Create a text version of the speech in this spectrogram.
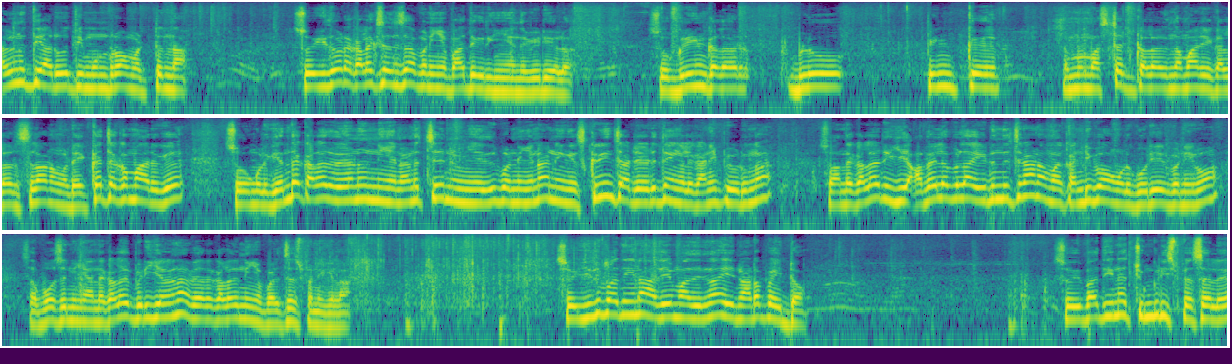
எழுநூற்றி அறுபத்தி மூணு ரூபா மட்டும்தான். ஸோ இதோட கலெக்ஷன்ஸாக இப்போ நீங்கள் பார்த்துக்கிறீங்க இந்த வீடியோவில் so green colour blue pink நம்ம மஸ்டர்ட் கலர் இந்த மாதிரி கலர்ஸ்லாம் நம்மளோட எக்கச்சக்கமாக இருக்குது ஸோ உங்களுக்கு எந்த கலர் வேணும்னு நீங்கள் நினச்சி நீங்கள் இது பண்ணிங்கன்னா நீங்கள் ஸ்க்ரீன்ஷாட் எடுத்து எங்களுக்கு அனுப்பி விடுங்க. ஸோ அந்த கலர் அவைலபிளாக இருந்துச்சுன்னா நம்ம கண்டிப்பாக உங்களுக்கு கொரியர் பண்ணிடுவோம். சப்போஸ் நீங்கள் அந்த கலர் பிடிக்கலைன்னா வேறு கலர் நீங்கள் பர்ச்சேஸ் பண்ணிக்கலாம். ஸோ இது பார்த்தீங்கன்னா அதே மாதிரி தான் இது நடப்பு ஸோ இது பார்த்தீங்கன்னா சுங்குடி ஸ்பெஷலு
